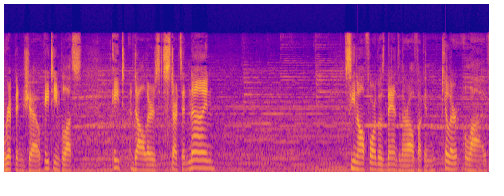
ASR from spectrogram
ripping show. 18 plus. $8 starts at 9 seen all four of those bands and they're all fucking killer alive.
